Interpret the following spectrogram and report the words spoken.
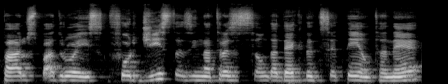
para os padrões fordistas e na transição da década de 70, né,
